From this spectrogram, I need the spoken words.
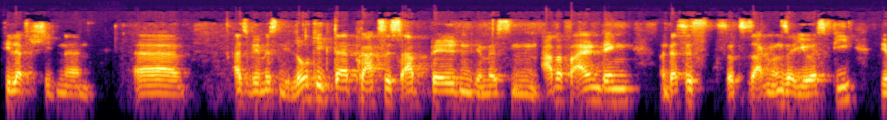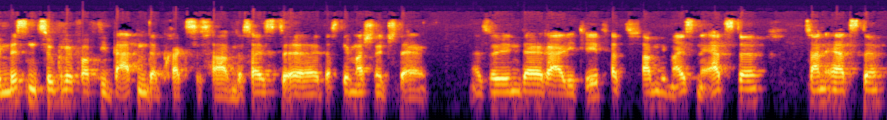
viele verschiedene, äh, also wir müssen die Logik der Praxis abbilden, wir müssen, aber vor allen Dingen, und das ist sozusagen unser USP, wir müssen Zugriff auf die Daten der Praxis haben. Das heißt, äh, das Thema Schnittstellen. Also in der Realität hat, haben die meisten Ärzte, Zahnärzte,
